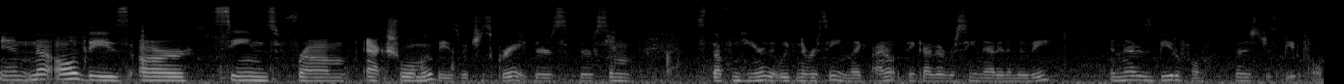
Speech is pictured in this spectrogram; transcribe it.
and not all of these are scenes from actual movies, which is great. There's there's some stuff in here that we've never seen. Like I don't think I've ever seen that in a movie. And that is beautiful. That is just beautiful.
